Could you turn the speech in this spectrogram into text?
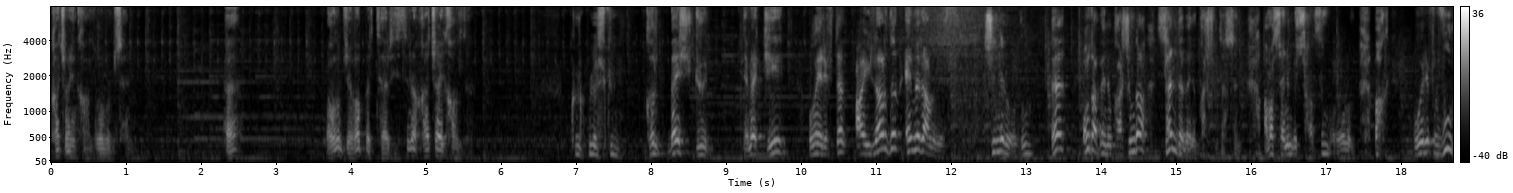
Kaç ayın kaldı oğlum senin? He? Oğlum cevap ver terhisine kaç ay kaldı? 45 gün. 45 gün. Demek ki bu heriften aylardır emir alıyorsun. Şimdi ne oldu? He? O da benim karşımda, sen de benim karşımdasın. Ama senin bir şansın var oğlum. Bak bu herifi vur,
